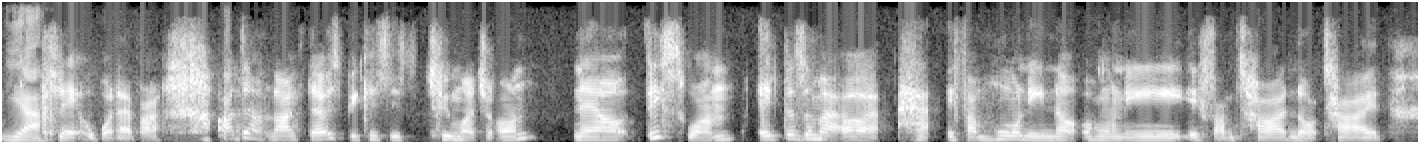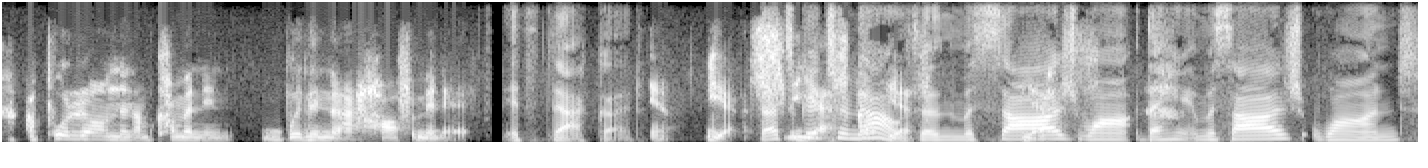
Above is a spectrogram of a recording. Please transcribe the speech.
Yeah. clit or whatever. I don't like those because it's too much on. Now this one, it doesn't matter if I'm horny, not horny, if I'm tired, not tired. I put it on and I'm coming in within that half a minute. It's that good. Yeah. Yes. That's good yes, to God, know. yes. So the massage Yes. wand, the ha- massage wand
